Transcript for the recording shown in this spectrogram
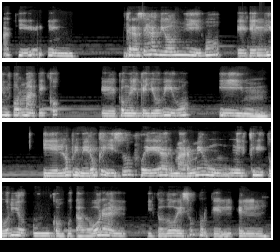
aquí, en, gracias a Dios, mi hijo, eh, él es informático eh, con el que yo vivo y, y, él lo primero que hizo fue armarme un, escritorio con computadora y, todo eso porque él, él,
